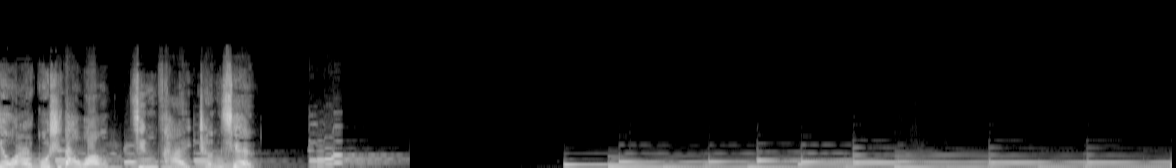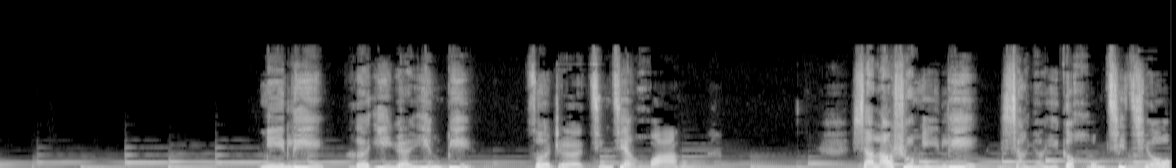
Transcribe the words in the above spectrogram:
幼儿故事大王精彩呈现。米粒和一元硬币，作者金建华。小老鼠米粒想要一个红气球，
